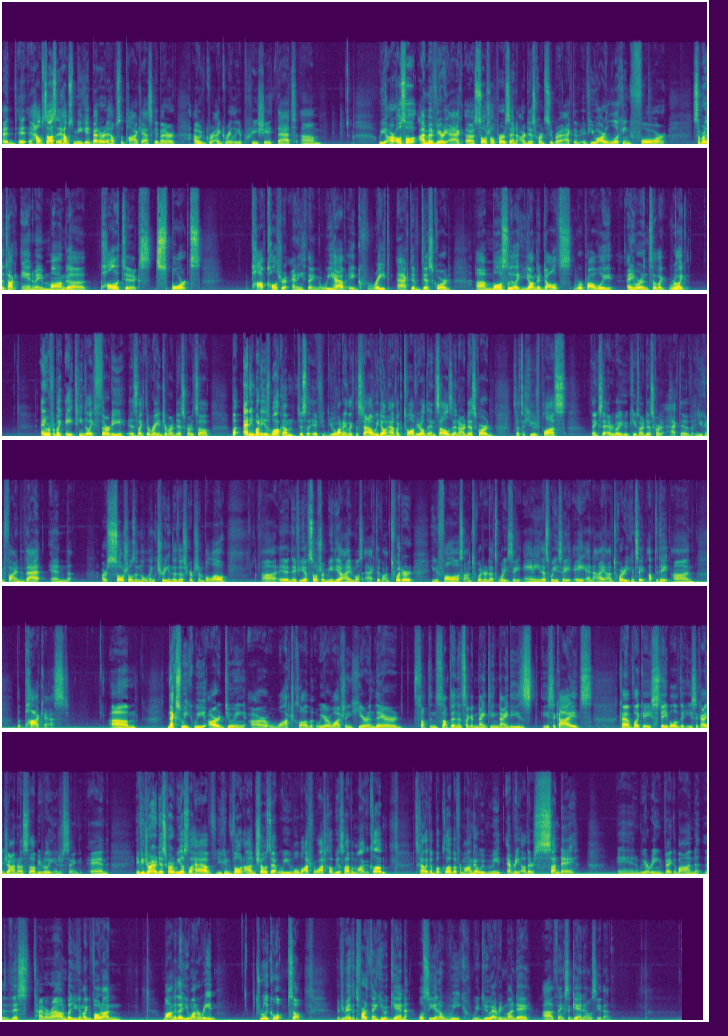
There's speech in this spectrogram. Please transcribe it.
it, it, helps us. It helps me get better. It helps the podcast get better. I would I greatly appreciate that. Um, we are also I'm a very act, uh, social person. Our Discord's super active. If you are looking for somewhere to talk anime, manga, politics, sports, pop culture, anything, we have a great active Discord. Uh, mostly like young adults. We're probably anywhere into like we're like anywhere from like 18 to like 30 is like the range of our Discord. So, but anybody is welcome. Just if you're wondering like the style, we don't have like 12 year old incels in our Discord, so that's a huge plus. Thanks to everybody who keeps our Discord active. You can find that and our socials in the Linktree in the description below. Uh, and if you have social media, I am most active on Twitter. You can follow us on Twitter. That's what you say, Annie. That's what you say, A N I on Twitter. You can stay up to date on the podcast. Um, next week we are doing our watch club. We are watching here and there something something. It's like a 1990s isekai. It's kind of like a staple of the isekai genre, so that'll be really interesting. And if you join our Discord, we also have you can vote on shows that we will watch for Watch Club. We also have a manga club. It's kind of like a book club, but for manga, we meet every other Sunday. And we are reading Vagabond this time around, but you can like vote on manga that you want to read. It's really cool. So, if you made this far, thank you again. We'll see you in a week. We do every Monday. Uh, thanks again, and we'll see you then.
